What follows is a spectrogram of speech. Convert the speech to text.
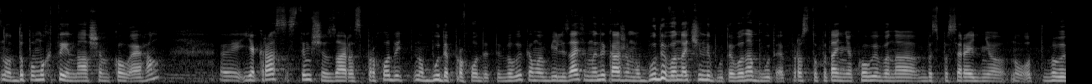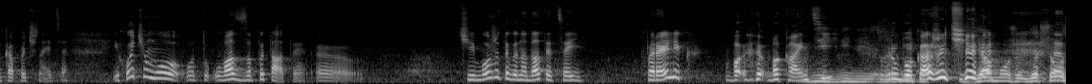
ну, допомогти нашим колегам. Е, Якраз з тим, що зараз проходить, ну буде проходити велика мобілізація. Ми не кажемо, буде вона чи не буде. Вона буде. Просто питання, коли вона безпосередньо ну от велика почнеться. І хочемо от у вас запитати, е, чи можете ви надати цей перелік вакансій, Ні, ні, ні. грубо Віка, кажучи, Я можу, якщо ви для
